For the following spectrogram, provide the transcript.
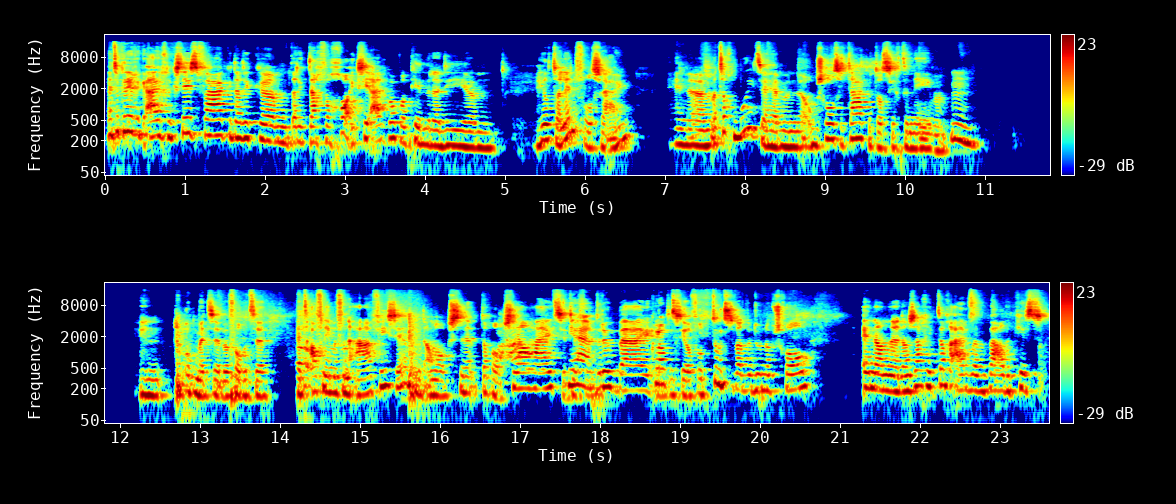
en toen kreeg ik eigenlijk steeds vaker dat ik, ehm, dat ik dacht van... Goh, ik zie eigenlijk ook wel kinderen die ehm, heel talentvol zijn. En, maar toch moeite hebben eh, om schoolse taken tot zich te nemen. Hmm. En ook met eh, bijvoorbeeld eh, het afnemen van de AVI's. Hè. We moeten allemaal op toch wel op snelheid. Er zit heel Ja. veel druk bij. En Klopt. Het is heel veel toetsen wat we doen op school. En dan, dan zag ik toch eigenlijk bij bepaalde kids...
